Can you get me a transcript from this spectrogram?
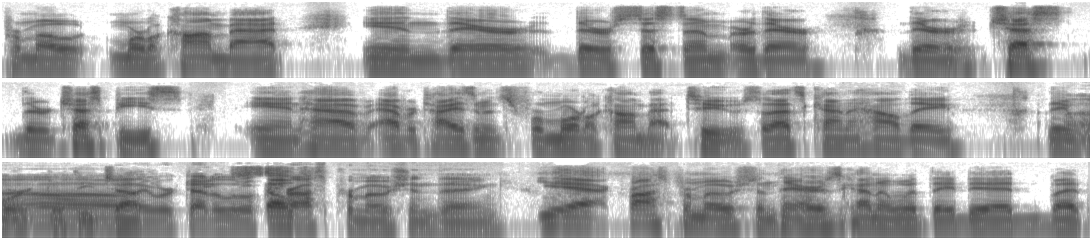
promote Mortal Kombat in their their system or their their chess their chess piece and have advertisements for Mortal Kombat 2. So that's kind of how they they worked with each Oh, other. They worked out a little Self- cross promotion thing. Yeah, cross promotion there is kind of what they did, but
